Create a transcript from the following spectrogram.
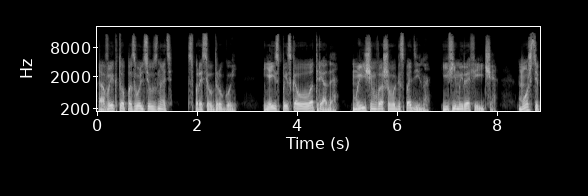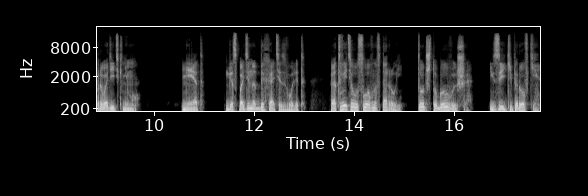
«А вы кто, позвольте узнать?» — спросил другой. Я из поискового отряда. Мы ищем вашего господина, Ефима Ерофеевича. Можете проводить к нему?» «Нет. Господин отдыхать изволит», — ответил условно второй, тот, что был выше. Из-за экипировки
